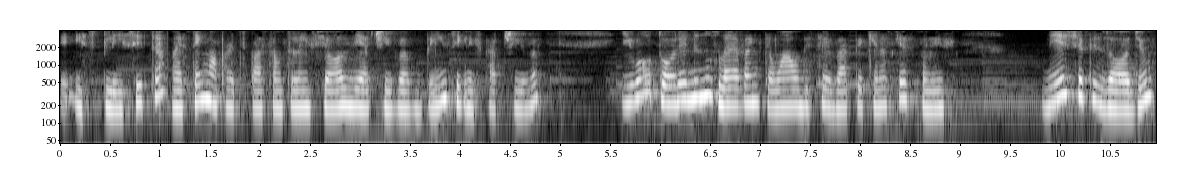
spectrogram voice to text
explícita, mas tem uma participação silenciosa e ativa bem significativa. E o autor ele nos leva então a observar pequenas questões neste episódio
